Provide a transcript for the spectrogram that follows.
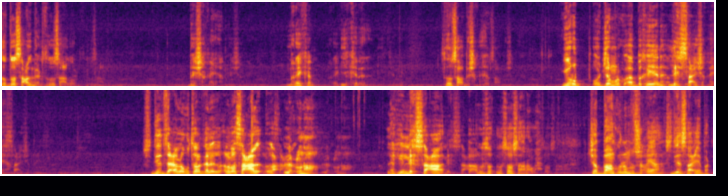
toddoba saacadood toddoba saacadood bay shaqeeyaan maraykan iyo canada toddoba saacadood bay yurub oo jarmalku aabakayana lix saac ay shaqeeyaan sideed saaca loogu talagalay laba saaca la cunaa. Laakiin lix saaca la soo saaraa wax. Jabaankuna muxuu shaqeeyaa? Sideed saac iyo badh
